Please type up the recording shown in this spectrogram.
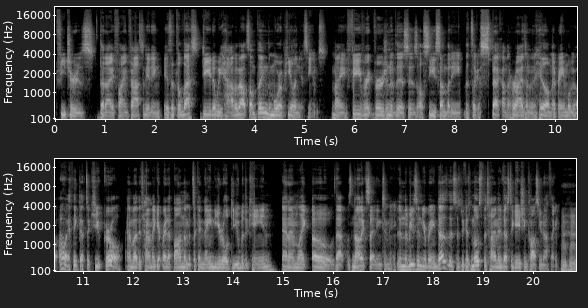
features that I find fascinating is that the less data we have about something, the more appealing it seems. My favorite version of this is I'll see somebody that's like a speck on the horizon on a hill, and my brain will go, Oh, I think that's a cute girl. And by the time I get right up on them, it's like a 90 year old dude with a cane. And I'm like, Oh, that was not exciting to me. And the reason your brain does this is because most of the time investigation costs you nothing. hmm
